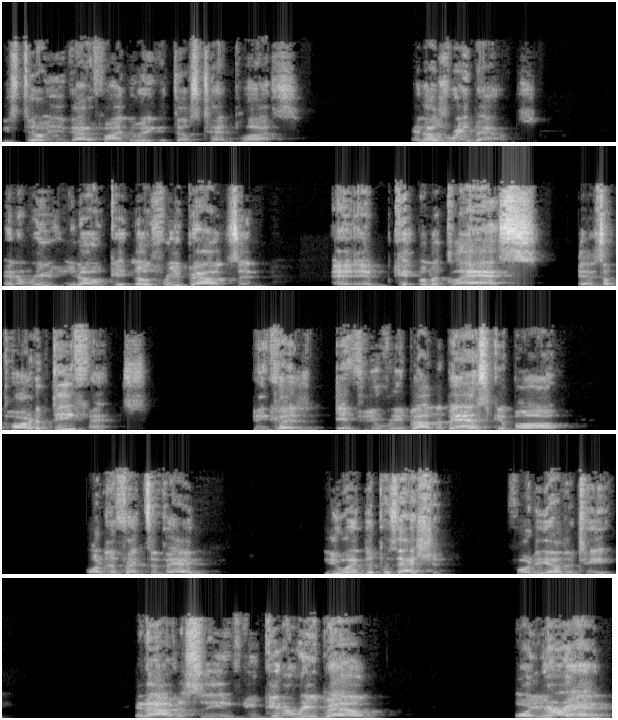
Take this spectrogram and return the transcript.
you still you got to find a way to get those ten plus, and those rebounds, and re, you know getting those rebounds and, and getting on the glass is a part of defense. Because if you rebound the basketball on the defensive end, you end the possession for the other team. And obviously, if you get a rebound on your end,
